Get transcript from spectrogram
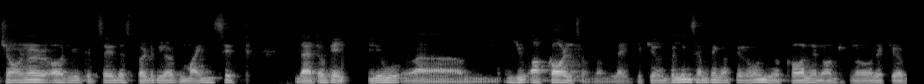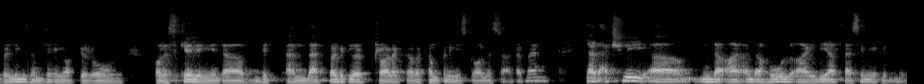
genre or you could say this particular mindset that okay you um, you are called someone. Like if you're building something of your own you're called an entrepreneur. If you're building something of your own or scaling it up and that particular product or a company is called a startup. And that actually um, the uh, the whole idea fascinated me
